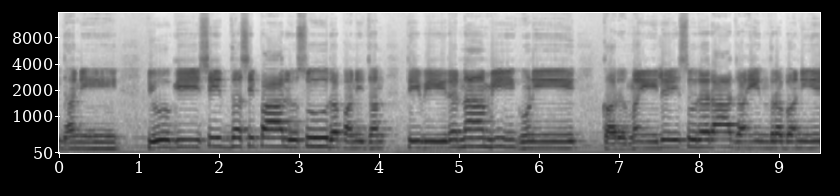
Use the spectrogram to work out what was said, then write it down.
धनी। योगी सिद्ध सिपालु सुर पनि छन् तिवीर नामी गुणी। कर्मैले सुर राजा इन्द्र बनिए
